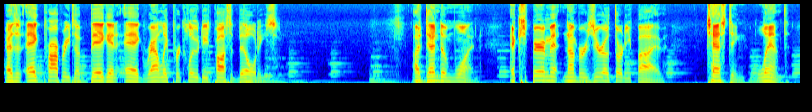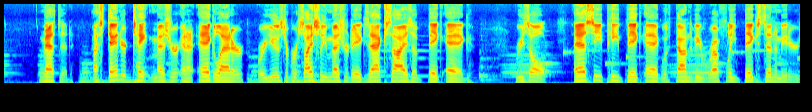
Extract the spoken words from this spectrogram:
as its egg properties of Big and Egg roundly preclude these possibilities. Addendum 1 Experiment Number 035 Testing. Length. Method. A standard tape measure and an egg ladder were used to precisely measure the exact size of Big Egg. Result SCP-Big Egg was found to be roughly big centimeters.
